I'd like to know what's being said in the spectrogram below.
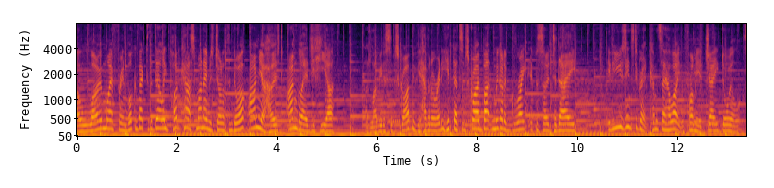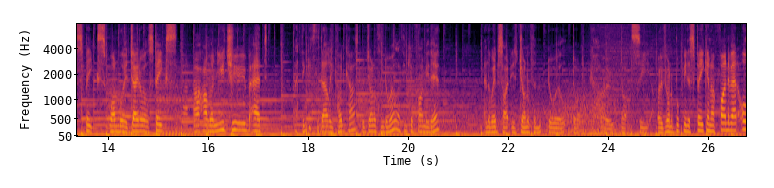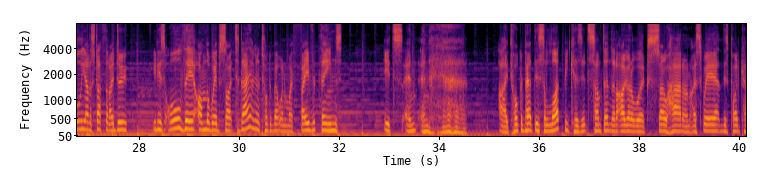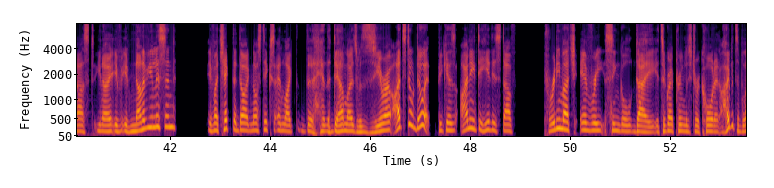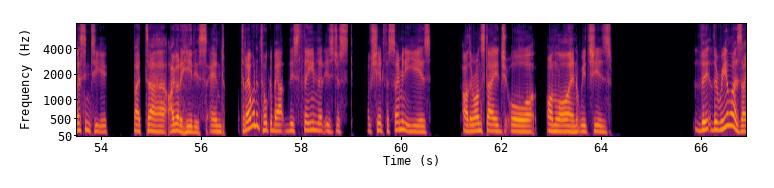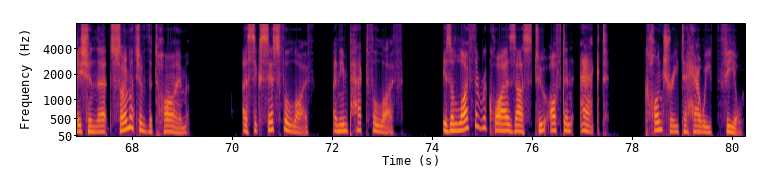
hello, my friend. Welcome back to the Daily Podcast. My name is Jonathan Doyle. I'm your host. I'm glad you're here. I'd love you to subscribe if you haven't already. Hit that subscribe button. We got a great episode today. If you use Instagram, come and say hello. You'll find me at J Doyle Speaks. One word, J Doyle Speaks. Uh, I'm on YouTube at, I think it's the Daily Podcast with Jonathan Doyle. I think you'll find me there. And the website is jonathandoyle.co.co. If you want to book me to speak and I find about all the other stuff that I do, it is all there on the website. Today I'm going to talk about one of my favorite themes. It's and and I talk about this a lot because it's something that I got to work so hard on. I swear this podcast, you know, if if none of you listened, if I checked the diagnostics and like the the downloads was zero, I'd still do it because I need to hear this stuff pretty much every single day. It's a great privilege to record it. I hope it's a blessing to you, but uh, I got to hear this. And today I want to talk about this theme that is just I've shared for so many years, either on stage or online, which is the the realization that so much of the time a successful life, an impactful life, is a life that requires us to often act contrary to how we feel.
